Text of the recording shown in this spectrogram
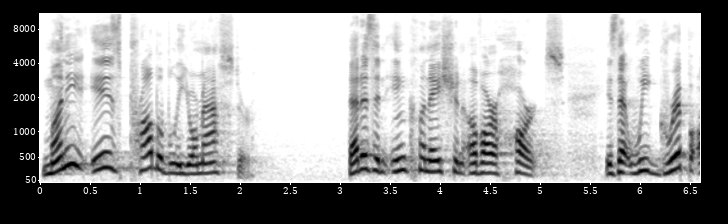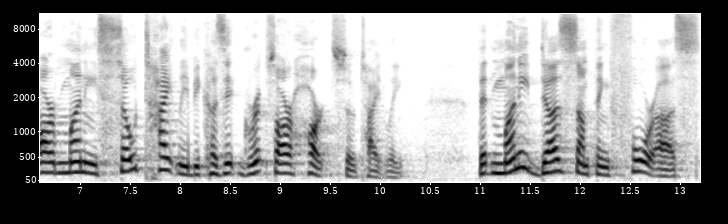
money is probably your master. That is an inclination of our hearts, is that we grip our money so tightly because it grips our hearts so tightly. That money does something for us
